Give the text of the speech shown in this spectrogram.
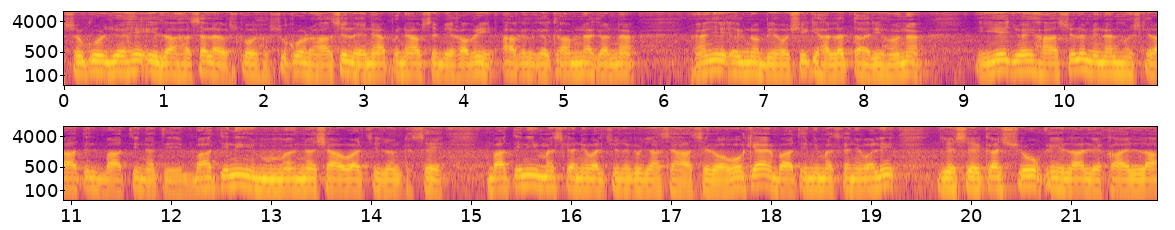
شکر جو ہے ایزا حاصل ہے، اس کو شکر حاصل ہے یعنی اپنے آپ سے بے خبری عقل کا کام نہ کرنا۔ ہاں جی ایک نو بے ہوشی کی حالت تاری ہونا۔ یہ جو ہے، حاصل من المشکلات الباطن تھی باطنی نشاور چیزوں سے، باطنی مس کرنے والی چیزوں کی وجہ سے حاصل ہو۔ وہ کیا ہے؟ باطنی مس کرنے والی، جیسے کا شوق لقاء اللہ۔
